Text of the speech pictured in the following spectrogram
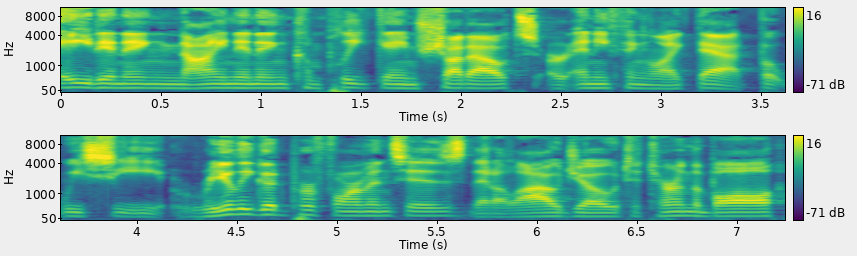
eight inning, nine inning complete game shutouts or anything like that. But we see really good performances that allow Joe to turn the ball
